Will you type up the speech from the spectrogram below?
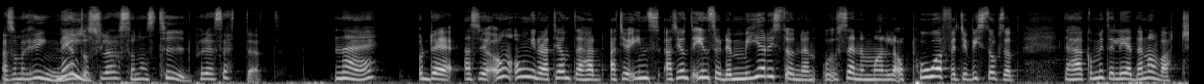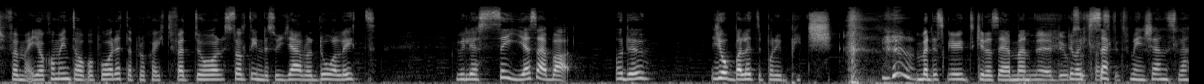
Alltså man ringer Nej. inte och slösar någons tid på det sättet. Nej. Och det, alltså jag ång- ångrar att jag, inte hade, att, jag ins, att jag inte insåg det mer i stunden och sen när man la på för att jag visste också att det här kommer inte leda någon vart för mig. Jag kommer inte hoppa på detta projekt för att du har sålt in det så jävla dåligt. Då vill jag säga så här bara, och du, jobba lite på din pitch. men det skulle jag inte kunna säga men Nej, det det var exakt taskigt. min känsla.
